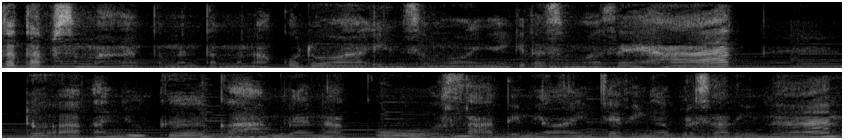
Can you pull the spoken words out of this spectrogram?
tetap semangat teman-teman. Aku doain semuanya. Kita semua sehat doakan juga kehamilan aku saat ini lancar hingga bersalinan.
